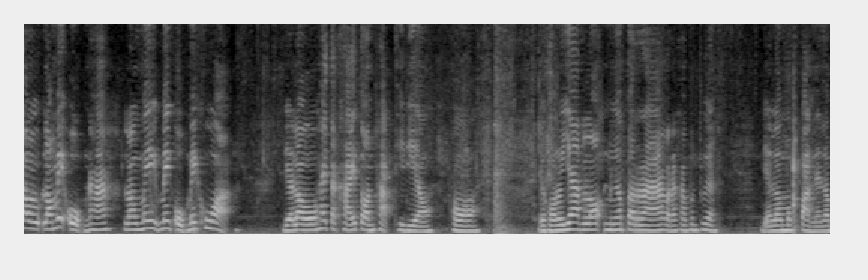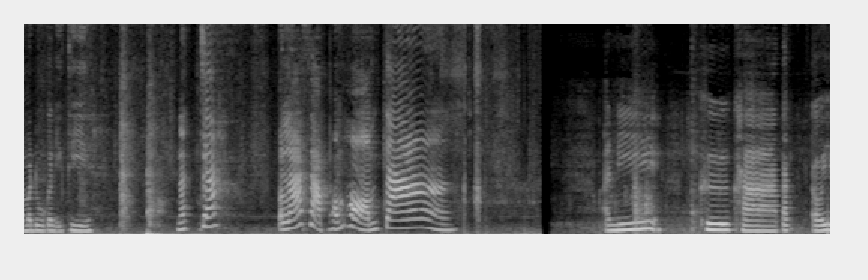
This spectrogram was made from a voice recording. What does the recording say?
เราเราไม่อบนะคะ เราไม่ไม่อบไม่คั่ว เดี๋ยวเราให้ตะไคร้ตอนผัดทีเดียว พอ เดี๋ยวขออนุญาตเลาะเนื้อปลาร้าก่อนนะคะเพื่อนๆเดี๋ยวเรามาปั่นเดี๋ยเรามาดูกันอีกทีนะจ๊ะปลาร้าสับหอมๆจ้า อันนี้คือคาตะเอ้ย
